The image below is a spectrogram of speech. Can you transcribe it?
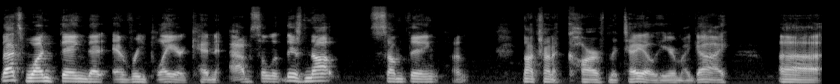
That's one thing that every player can absolutely. There's not something. I'm not trying to carve Mateo here, my guy. Uh,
